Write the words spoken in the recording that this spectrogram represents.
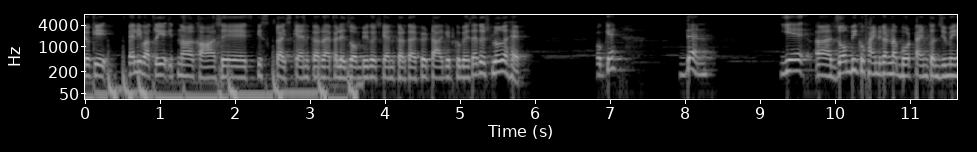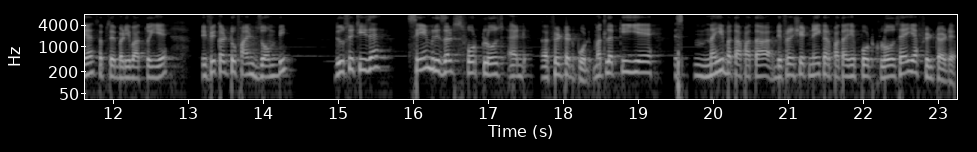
क्योंकि पहली बात तो ये इतना कहाँ से किसका स्कैन कर रहा है? पहले जॉम्बी को स्कैन करता है, फिर टारगेट को भेजता है तो स्लो तो है। ओके देन ये जॉम्बी को फाइंड करना बहुत टाइम कंज्यूमिंग है, सबसे बड़ी बात तो ये। डिफ़िकल्ट टू फाइंड जॉम्बी दूसरी चीज़ है same result for close and filtered port मतलब कि ये नहीं बता पाता डिफ्रेंशिएट नहीं कर पाता कि पोर्ट क्लोज है या फिल्टर्ड है।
